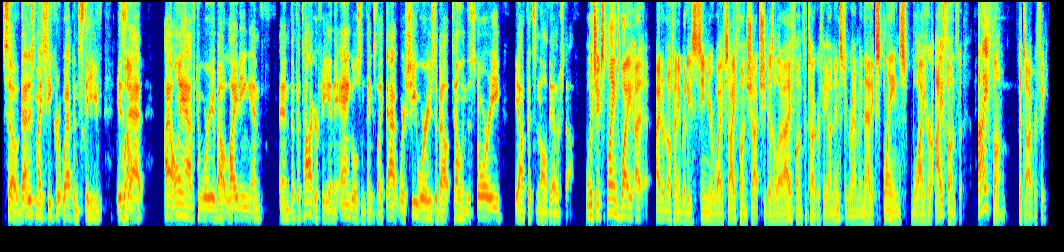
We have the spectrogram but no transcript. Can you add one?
So that is my secret weapon, Steve, is well, that I only have to worry about lighting and and the photography and the angles and things like that, where she worries about telling the story, the outfits, and all the other stuff. Which explains why I, I don't know if anybody's seen your wife's iPhone shot. She does a lot of iPhone photography on Instagram, and that explains why her iPhone iPhone photography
